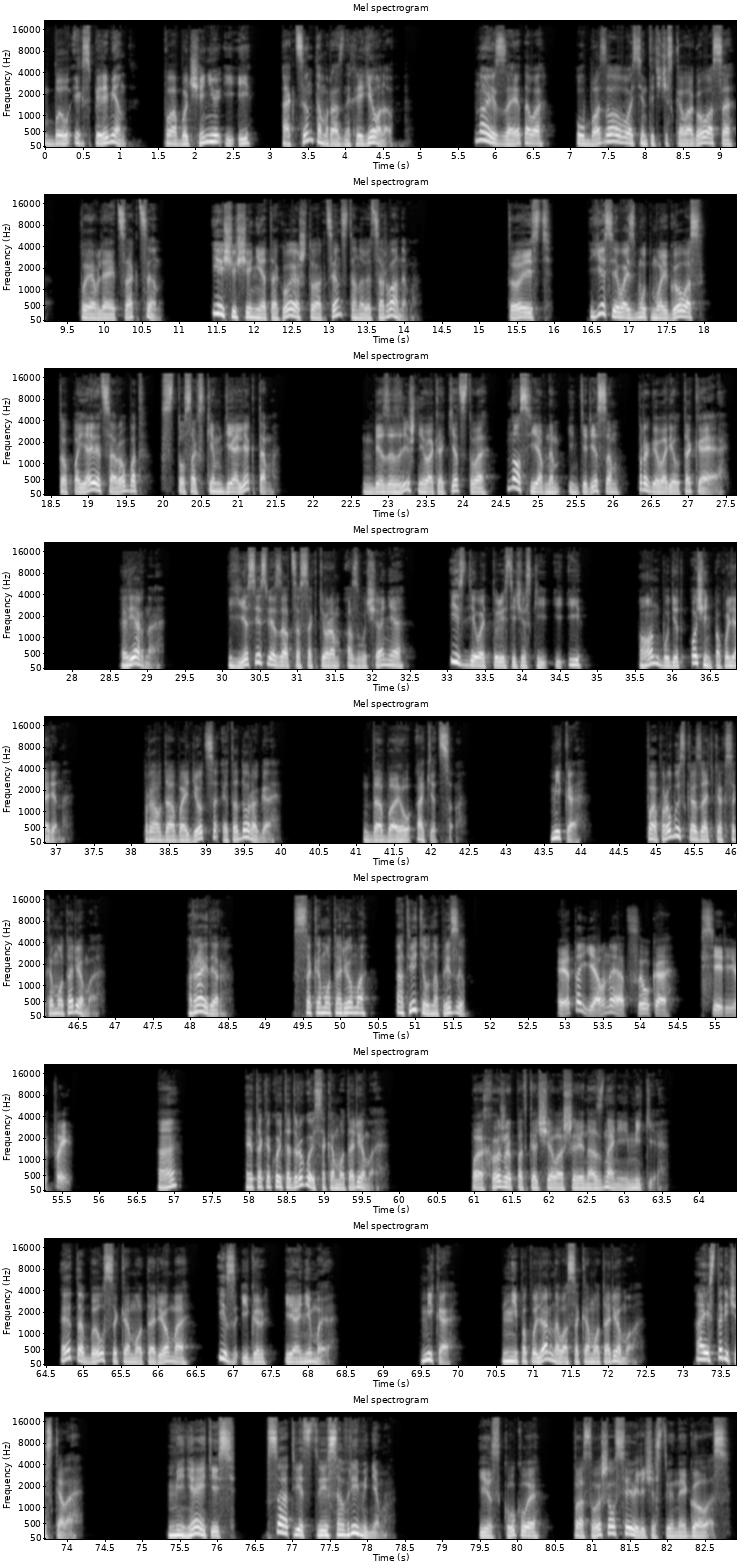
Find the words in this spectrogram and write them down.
был эксперимент по обучению ИИ акцентам разных регионов. Но из-за этого у базового синтетического голоса появляется акцент, и ощущение такое, что акцент становится рваным. То есть, если возьмут мой голос, то появится робот с тосакским диалектом? Без излишнего кокетства, но с явным интересом проговорил такая. Верно. Если связаться с актером озвучания и сделать туристический ИИ, он будет очень популярен. Правда, обойдется это дорого. Добавил Акицу. Мика, попробуй сказать, как Сакамото Рёма. Райдер. Сакамото Рёма ответил на призыв. Это явная отсылка к серии Фейт. А? Это какой-то другой Сакамото Рёма. Похоже, подкачала ширина знаний Мики. Это был Сакамото Рёма из игр и аниме. Мика. Не популярного Сакамото Рёму, а исторического. Меняйтесь в соответствии со временем. Из куклы послышался величественный голос.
